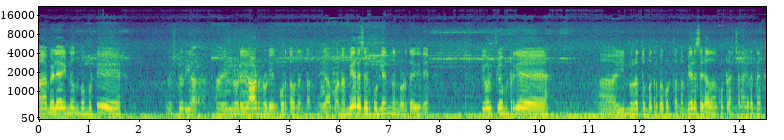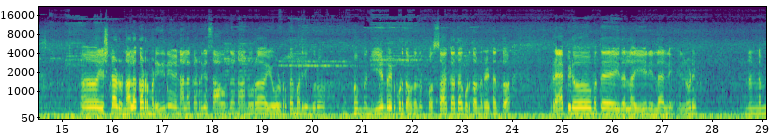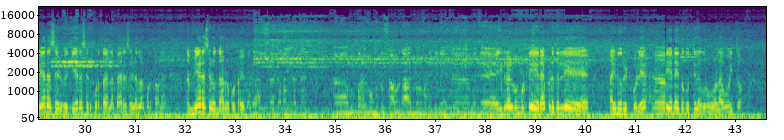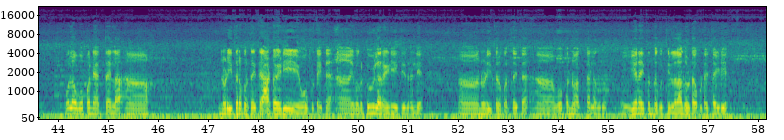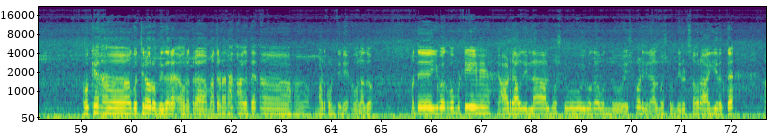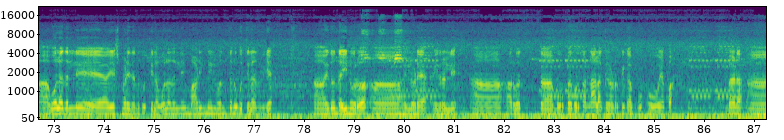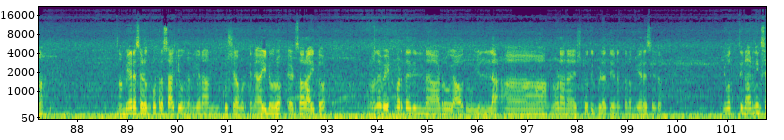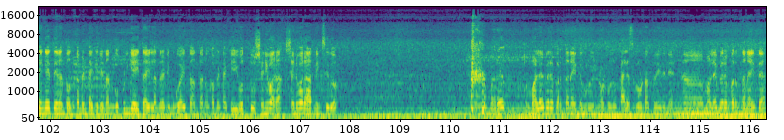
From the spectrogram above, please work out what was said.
ಆಮೇಲೆ ಇನ್ನೊಂದು ಬಂದ್ಬಿಟ್ಟು ಎಷ್ಟೊತ್ತಿಗೆ ಇಲ್ಲಿ ನೋಡಿ ಆರ್ಡ್ರ್ ನೋಡಿ ಹೆಂಗೆ ಕೊಡ್ತಾವನೆ ಅಂತ. ಯಪ್ಪ ನಮ್ಮ ಬೇರೆ ಸೈಡ್ ಕೊಡಲಿ ಅಂತ ನಾನು ನೋಡ್ತಾ ಇದ್ದೀನಿ. ಏಳು ಕಿಲೋಮೀಟ್ರಿಗೆ ಇನ್ನೂರ ತೊಂಬತ್ತು ರೂಪಾಯಿ ಕೊಡ್ತಾನೆ. ನಮ್ಮ ಬೇರೆ ಸೈಡ್ ಅದನ್ನು ಕೊಟ್ಟರೆ ಚೆನ್ನಾಗಿರುತ್ತೆ. ಎಷ್ಟು ಆರ್ಡ್ರು ನಾಲ್ಕು ಆರ್ಡ್ರ್ ಮಾಡಿದ್ದೀನಿ ನಾಲ್ಕು ಆರ್ಡ್ರಿಗೆ ಸಾವಿರದ ನಾನ್ನೂರ ಏಳು ರೂಪಾಯಿ ಮಾಡಿದ್ದೀನಿ ಗುರು. ಅಮ್ಮನ್ ಏನು ರೇಟ್ ಕೊಡ್ತಾವನಂದಪ್ಪ ಸಾಕಾತ ಕೊಡ್ತಾವನ ರೇಟ್ ಅಂತೂ. ರ್ಯಾಪಿಡೋ ಮತ್ತು ಇದೆಲ್ಲ ಏನಿಲ್ಲ ಅಲ್ಲಿ. ಇಲ್ಲಿ ನೋಡಿ ನನ್ನ ನಮ್ಮ ಏರಿಯಾ ಸೈಡ್ ಬೇಕು. ಏರಿಯಾ ಸೈಡ್ ಕೊಡ್ತಾ ಇಲ್ಲ. ಬೇರೆ ಸೈಡೆಲ್ಲ ಕೊಡ್ತಾವನೆ. ನಮ್ಮ ಬೇರೆ ಸೈಡ್ ಒಂದು ಆರ್ಡ್ರ್ ಕೊಟ್ಟರೆ ಇವಾಗ ಸಾಕಾಗಿರುತ್ತೆ ಊಬರಲ್ಲಿ ಬಂದ್ಬಿಟ್ಟು ಸಾವಿರದ ಆರುನೂರು ಮಾಡಿದ್ದೀನಿ. ಮತ್ತು ಇದರಲ್ಲಿ ಬಂದ್ಬಿಟ್ಟು ರ್ಯಾಪಿಡೋದಲ್ಲಿ ಐನೂರು ಇಟ್ಕೊಳ್ಳಿ. ಏನಾಯಿತು ಗೊತ್ತಿಲ್ಲ ಗುರು ಓಲಾ ಹೋಯ್ತು. ಓಲಾ ಓಪನ್ನೇ ಆಗ್ತಾಯಿಲ್ಲ ನೋಡಿ ಈ ಥರ ಬರ್ತೈತೆ. ಆಟೋ ಐ ಡಿ ಹೋಗ್ಬಿಟ್ಟೈತೆ. ಇವಾಗ ಟೂ ವೀಲರ್ ಐ ಡಿ ಐತೆ ಇದರಲ್ಲಿ. ನೋಡಿ ಈ ಥರ ಬರ್ತೈತೆ. ಓಪನ್ನು ಆಗ್ತಾಯಿಲ್ಲ ಗುರು. ಏನಾಯ್ತು ಅಂತ ಗೊತ್ತಿಲ್ಲ. ಲಾಗೌಟ್ ಆಗ್ಬಿಟ್ಟೈತೆ ಐ ಡಿ ಓಕೆ ಗೊತ್ತಿರೋರು ಒಬ್ರು ಇದ್ದಾರೆ ಅವ್ರ ಹತ್ರ ಮಾತಾಡೋಣ. ಆಗುತ್ತೆ ಮಾಡ್ಕೊತೀನಿ ಓಲಾದು ಮತ್ತು ಇವಾಗ ಬಂದ್ಬಿಟ್ಟು ಆರ್ಡ್ರ್ ಯಾವುದೂ ಇಲ್ಲ. ಆಲ್ಮೋಸ್ಟು ಇವಾಗ ಒಂದು ಎಷ್ಟು ಮಾಡಿದ್ದೀನಿ ಆಲ್ಮೋಸ್ಟ್ ಒಂದು ಎರಡು ಸಾವಿರ ಆಗಿರುತ್ತೆ. ಓಲಾದಲ್ಲಿ ಎಷ್ಟು ಮಾಡಿದೆ ಅಂತ ಗೊತ್ತಿಲ್ಲ. ಓಲಾದಲ್ಲಿ ಮಾಡಿದ್ನೂ ಇಲ್ವಂತನೂ ಗೊತ್ತಿಲ್ಲ ನನಗೆ. ಇದೊಂದು ಐನೂರು. ಇಲ್ಲಿ ನೋಡಿ, ಇದರಲ್ಲಿ ಅರವತ್ತ ಮೂರು ರೂಪಾಯಿ ಕೊಡ್ತಾವೆ ನಾಲ್ಕು ಕಿಲೋಮೀಟ್ರ್ ಪಿಕಪ್ಪು ಓಯಪ್ಪ ಯಪ್ಪ. ಬೇಡ. ನಮ್ಮ ಮೇರೆ ಸೈಡ್ ಒಂದು ಕೊಟ್ಟರೆ ಸಾಕು ಇವಾಗ ನನಗೆ. ನಾನು ಖುಷಿ ಆಗ್ಬಿಡ್ತೀನಿ. ಐನೂರು, ಎರಡು ಸಾವಿರ ಆಯಿತು. ಅದೇ ವೆಯ್ಟ್ ಮಾಡ್ತಾ ಇದ್ದೀನಿ. ಇನ್ನು ಆರ್ಡ್ರು ಯಾವುದು ಇಲ್ಲ. ನೋಡೋಣ ಎಷ್ಟೊತ್ತಿಗೆ ಬೀಳತ್ತೆ ಏನಂತ ನಮ್ಮ ಮೇರೆ ಸೈಡು ಇವತ್ತಿನ ಅರ್ನಿಂಗ್ಸ್ ಹೆಂಗೈತೆ ಏನಂತ ಒಂದು ಕಮೆಂಟ್ ಹಾಕಿರಿ. ನನಗೊಬ್ಬನಿಗೆ ಆಯ್ತಾ ಇಲ್ಲಾಂದರೆ ನಿಮಗೂ ಆಯ್ತಾ ಅಂತಲೂ ಕಮೆಂಟ್ ಹಾಕಿ. ಇವತ್ತು ಶನಿವಾರ ಶನಿವಾರ ಅರ್ನಿಂಗ್ಸ್ ಇದು. ಮರೆ ಮಳೆ ಬೇರೆ ಬರ್ತಾನೆ ಐತೆ ಗುರು. ಇಲ್ಲಿ ನೋಡ್ಬೋದು ಪ್ಯಾಲೇಸ್ ಗ್ರೌಂಡ್ ಹತ್ರ ಇದ್ದೀನಿ. ಮಳೆ ಬೇರೆ ಬರ್ತಾನೆ ಐತೆ.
